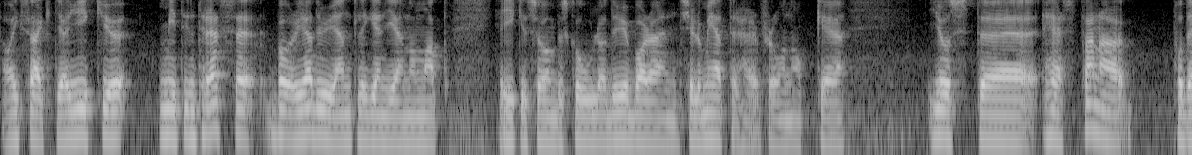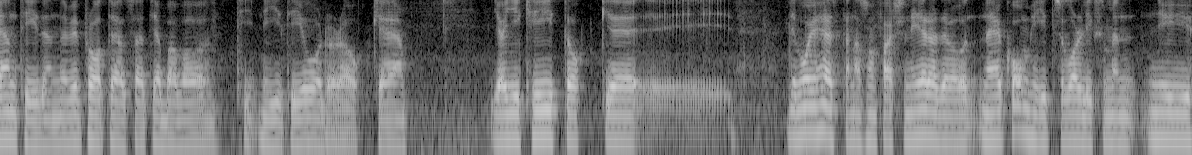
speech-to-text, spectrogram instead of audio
Ja exakt. Jag gick ju, mitt intresse började ju egentligen genom att jag gick i Sundby skola och det är ju bara en kilometer härifrån. Och eh, just eh, hästarna på den tiden, när vi pratade alltså att jag bara var 9-10 år då, och eh, jag gick hit och det var ju hästarna som fascinerade och när jag kom hit så var det liksom en ny,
